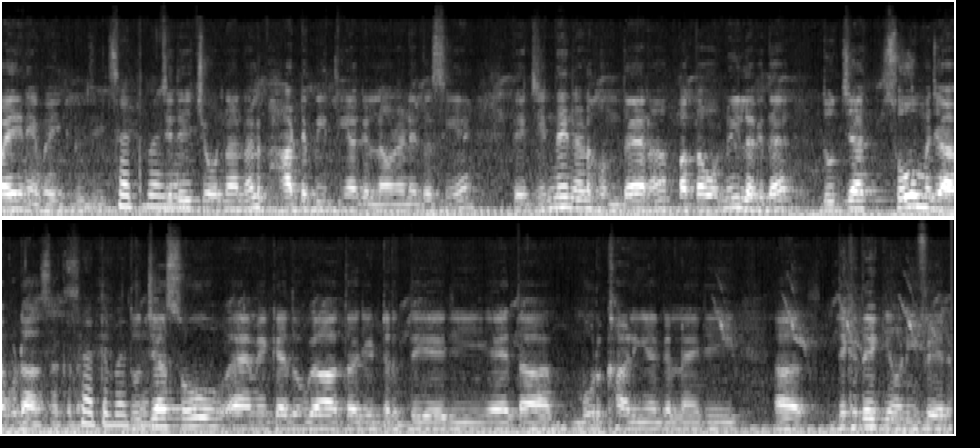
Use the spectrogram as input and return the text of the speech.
ਪਏ ਨੇ ਵਾਹਿਗੁਰੂ ਜੀ। ਜਿਹਦੇ 'ਚ ਉਹਨਾਂ ਨਾਲ ਹੱਡ ਬੀਤੀਆਂ ਗੱਲਾਂ ਉਹਨਾਂ ਨੇ ਦੱਸੀਆਂ। ਤੇ ਜਿੰਦੇ ਨਾਲ ਹੁੰਦਾ ਹੈ ਨਾ ਪਤਾ ਉਹਨੂੰ ਹੀ ਲੱਗਦਾ ਦੂਜਾ ਸੋ ਮਜ਼ਾਕ ਉਡਾ ਸਕਦਾ। ਦੂਜਾ ਸੋ ਐਵੇਂ ਕਹਿ ਦੂਗਾ ਤਾਂ ਜੀ ਡਰਦੇ ਹੈ ਜੀ ਇਹ ਤਾਂ ਮੂਰਖਾਂ ਵਾਲੀਆਂ ਗੱਲਾਂ ਜੀ ਦਿਖਦੇ ਕਿਉਂ ਨਹੀਂ ਫੇਰ?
